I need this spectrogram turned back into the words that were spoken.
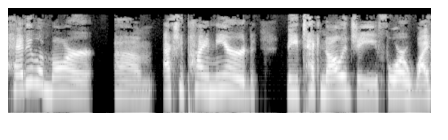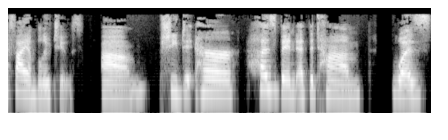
Hedy Lamarr um, actually pioneered the technology for Wi-Fi and Bluetooth. Um, she did her husband at the time was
